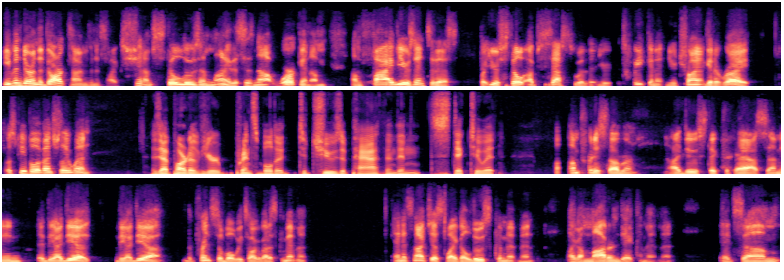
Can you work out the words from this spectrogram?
even during the dark times and it's like shit, I'm still losing money. This is not working. I'm I'm five years into this, but you're still obsessed with it. You're tweaking it and you're trying to get it right. Those people eventually win. Is that part of your principle to to choose a path and then stick to it? I'm pretty stubborn. I do stick to paths I mean, the idea, the idea, the principle we talk about is commitment, and it's not just like a loose commitment, like a modern day commitment. It's um,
